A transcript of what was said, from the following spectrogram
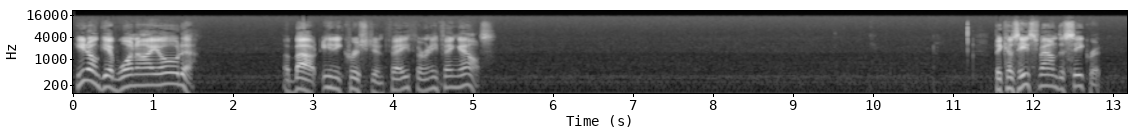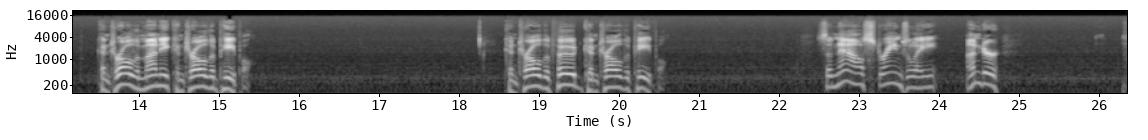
He don't give one iota about any Christian faith or anything else. Because he's found the secret control the money, control the people. Control the food, control the people. So now, strangely, under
